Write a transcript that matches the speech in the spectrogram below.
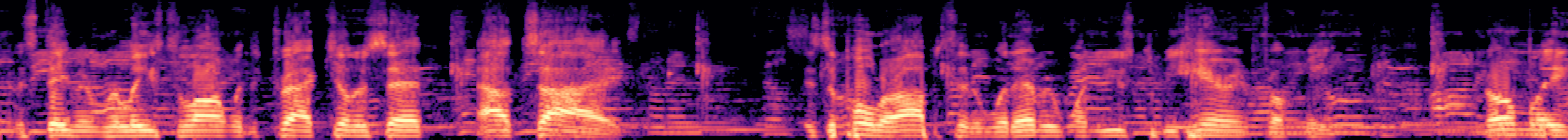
In a statement released along with the track, Tiller said, "Outside is the polar opposite of what everyone used to be hearing from me. Normally,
